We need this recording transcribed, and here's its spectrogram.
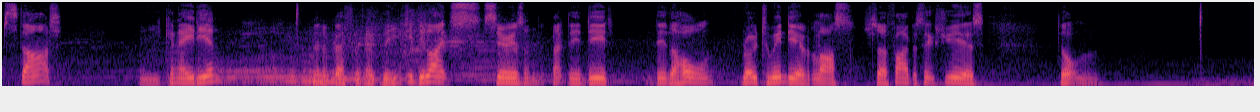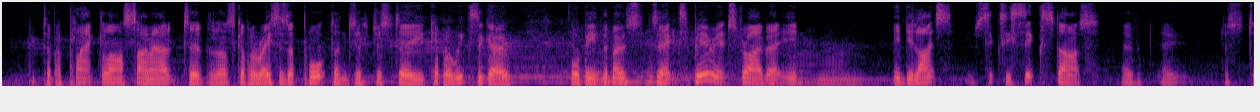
start. The Canadian, a veteran of the Indy Lights series, and in fact, indeed, did the whole road to Indy over the last uh, five or six years. Dalton picked up a plaque last time out, uh, the last couple of races at Portland just, just a couple of weeks ago for being the most experienced driver in Indy Lights. 66 starts, over, uh, just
